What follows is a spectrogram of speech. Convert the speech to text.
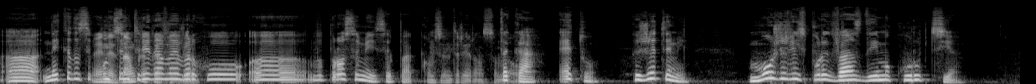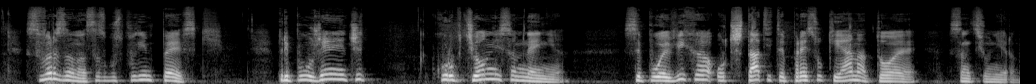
а, нека да се е, концентрираме е върху а, въпроса ми все пак. Концентриран съм. Така, много. ето, кажете ми, може ли според вас да има корупция, свързана с господин Певски, при положение, че корупционни съмнения се появиха от щатите през океана, той е санкциониран?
